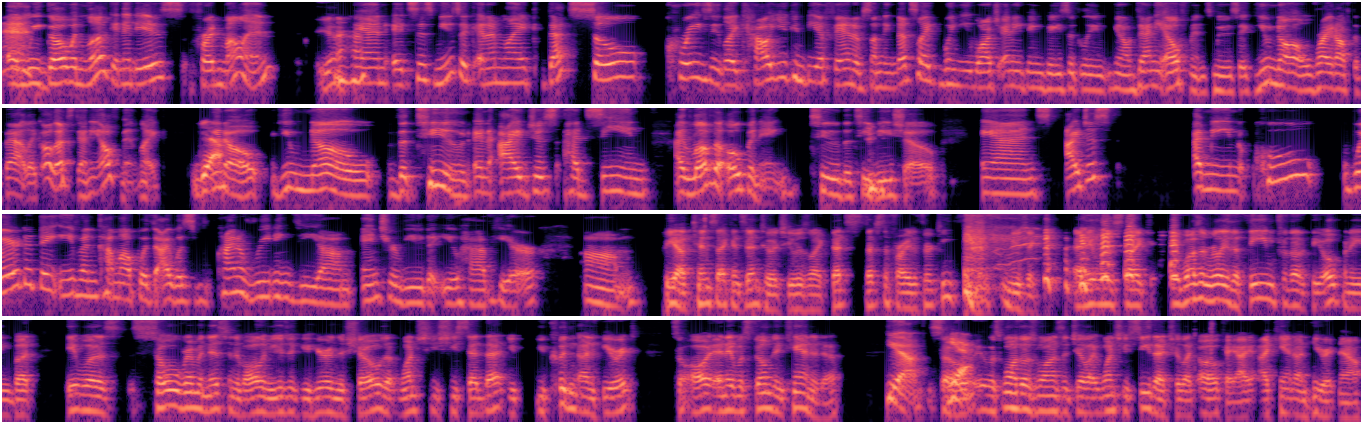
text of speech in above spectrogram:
And we go and look and it is Fred Mollin. Yeah. Uh-huh. And it's his music. And I'm like, that's so crazy. Like how you can be a fan of something. That's like when you watch anything basically, you know, Danny Elfman's music, you know right off the bat, like, oh, that's Danny Elfman. Like, Yeah. you know, you know the tune. And I just had seen, I love the opening to the TV show. And I just, I mean, who, where did they even come up with? I was kind of reading the um, interview that you have here. Um, yeah, 10 seconds into it, she was like, that's that's the Friday the 13th music. and it was like it wasn't really the theme for the the opening, but it was so reminiscent of all the music you hear in the show that once she she said that, you you couldn't unhear it. So all and it was filmed in Canada. yeah. So Yeah. it was one of those ones that you're like, once you see that, you're like, oh, okay, I, I can't unhear it now.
